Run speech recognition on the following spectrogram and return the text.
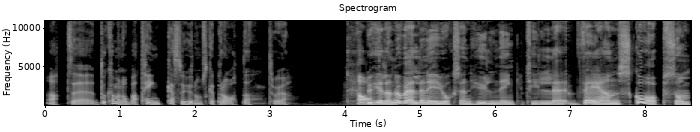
att eh, då kan man nog bara tänka sig hur de ska prata, tror jag. Ja. Du, hela novellen är ju också en hyllning till eh, vänskap som,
